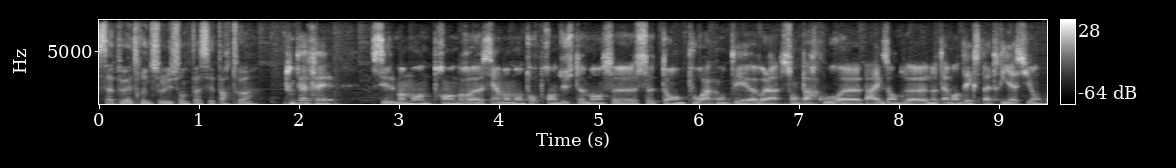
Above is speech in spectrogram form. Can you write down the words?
ça peut être une solution de passer par toi. Tout à fait c'est le moment de prendre, euh, c'est un moment pour prendre justement ce, temps pour raconter euh, voilà son parcours, euh, par exemple notamment d'expatriation,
